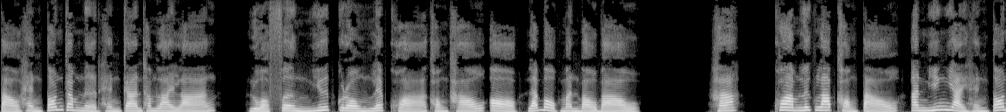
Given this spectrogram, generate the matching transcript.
เต๋าแห่งต้นกำเนิดแห่งการทำลายล้าง หลัวเฟิงยืดกรงเล็บขวาของเขาออกและโบกมันเบาๆ ฮะ ความลึกลับของเต๋าอันยิ่งใหญ่แห่งต้น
